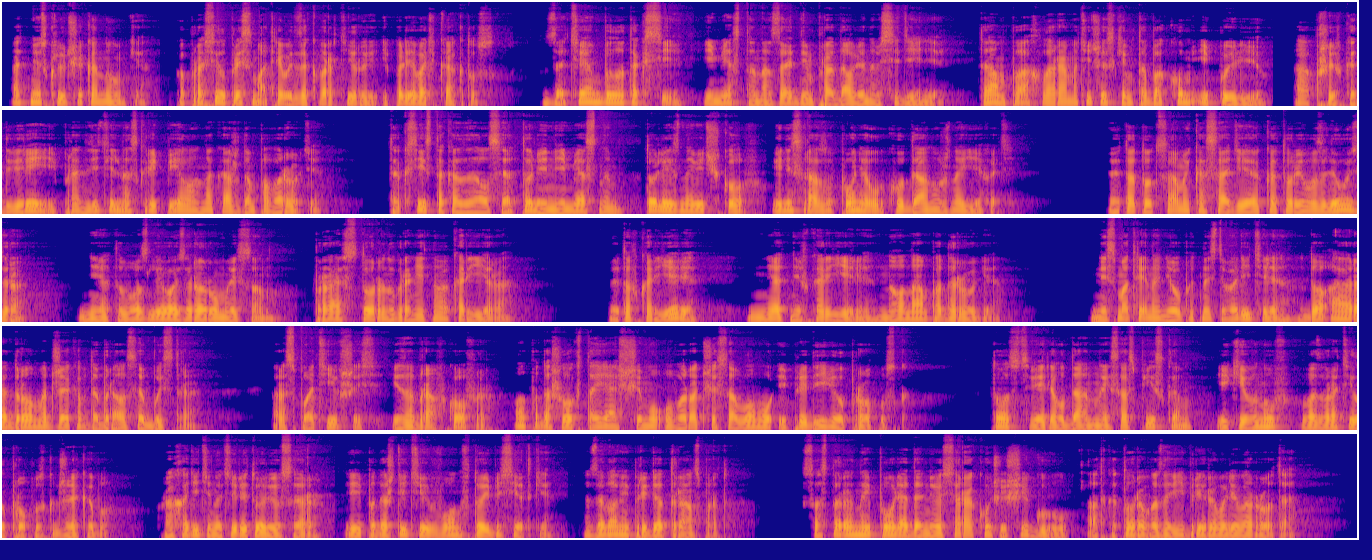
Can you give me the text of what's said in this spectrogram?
Отнес ключ экономке, Попросил присматривать за квартирой и поливать кактус. Затем было такси и место на заднем продавленном сиденье. Там пахло ароматическим табаком и пылью, а обшивка дверей пронзительно скрипела на каждом повороте. Таксист оказался то ли не местным, то ли из новичков, и не сразу понял, куда нужно ехать. «Это тот самый Касадия, который возле озера?» «Нет, возле озера Румейсон. Правь в сторону гранитного карьера. Это в карьере? Нет, не в карьере, но нам по дороге. Несмотря на неопытность водителя, до аэродрома Джекоб добрался быстро. Расплатившись и забрав кофр, он подошел к стоящему у ворот часовому и предъявил пропуск. Тот сверил данные со списком и, кивнув, возвратил пропуск Джекобу. «Проходите на территорию, сэр, и подождите вон в той беседке. За вами придет транспорт. Со стороны поля донесся ракочущий гул, от которого завибрировали ворота.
